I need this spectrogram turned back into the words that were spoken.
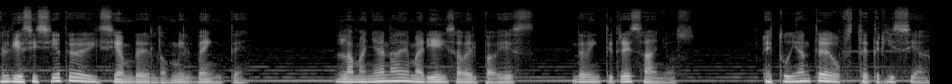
El 17 de diciembre del 2020, la mañana de María Isabel Pavés, de 23 años, estudiante de obstetricia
